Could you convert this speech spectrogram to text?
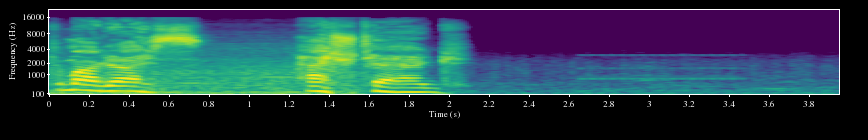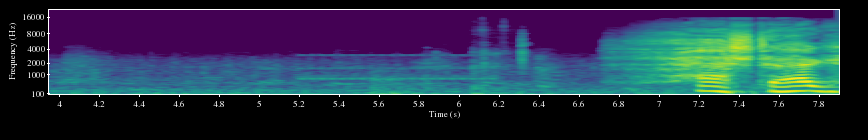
Come on, guys. Hashtag. Hashtag.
